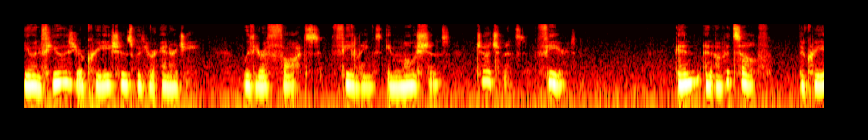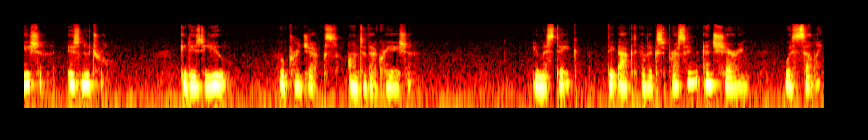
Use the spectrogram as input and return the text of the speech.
you infuse your creations with your energy, with your thoughts, feelings, emotions, judgments, fears. In and of itself, the creation is neutral. It is you who projects onto that creation. You mistake the act of expressing and sharing with selling.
